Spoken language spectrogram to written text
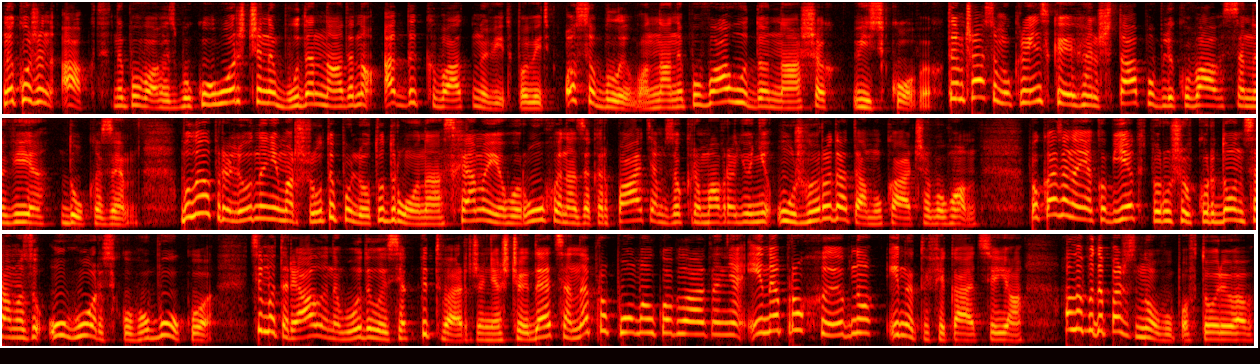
На кожен акт неповаги з боку Угорщини буде надано адекватну відповідь, особливо на неповагу до наших військових. Тим часом український генштаб публікував все нові докази. Були оприлюднені маршрути польоту дрона, схеми його руху над Закарпаттям, зокрема в районі Ужгорода та Мукачевого. Показано, як об'єкт порушив кордон саме з угорського боку. Ці матеріали наводились як підтвердження, що йдеться не про помилку обладнання і не про хибну ідентифікацію. Але Будапешт знову повторював:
